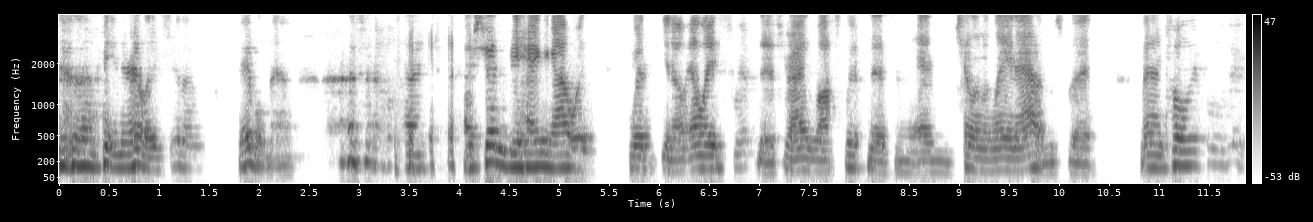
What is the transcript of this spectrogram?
I mean, really, shit, I'm table man. so I, I shouldn't be hanging out with with you know LA Swiftness, right? Lost Swiftness, and and chilling with Lane Adams. But man, totally cool dude.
